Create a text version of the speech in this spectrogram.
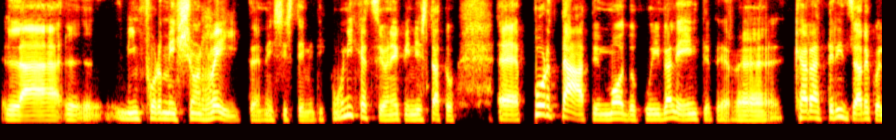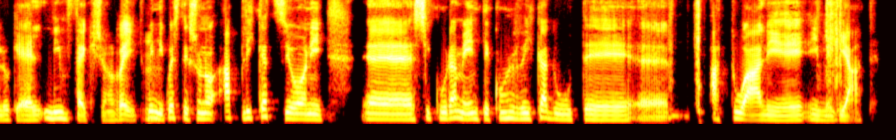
la, l'information rate nei sistemi di comunicazione, quindi è stato eh, portato in modo equivalente per eh, caratterizzare quello che è l'infection rate. Quindi mm. queste sono applicazioni eh, sicuramente con ricadute eh, attuali e immediate.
